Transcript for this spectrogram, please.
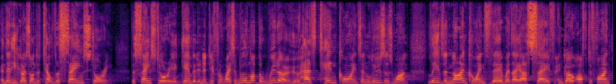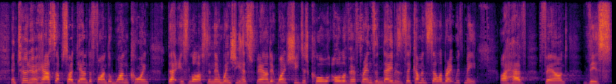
And then he goes on to tell the same story the same story again, but in a different way. So, will not the widow who has 10 coins and loses one leave the nine coins there where they are safe and go off to find and turn her house upside down to find the one coin that is lost? And then, when she has found it, won't she just call all of her friends and neighbors and say, Come and celebrate with me? I have found this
